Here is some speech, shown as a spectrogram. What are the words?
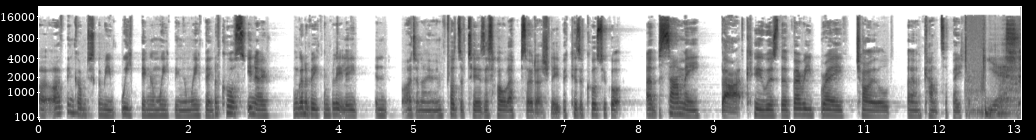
I, I think I'm just going to be weeping and weeping and weeping. Of course, you know, I'm going to be completely in. I don't know, in floods of tears this whole episode actually, because of course we've got um, Sammy back, who was the very brave child um, cancer patient. Yes.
